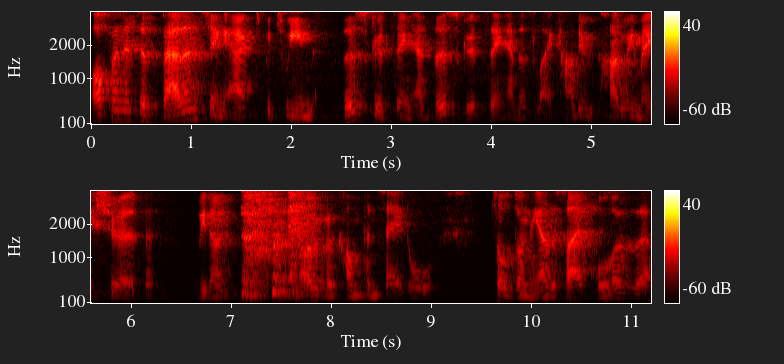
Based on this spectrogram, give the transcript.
often it's a balancing act between this good thing and this good thing, and it's like how do how do we make sure that we don't overcompensate or tilt on the other side, fall over the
